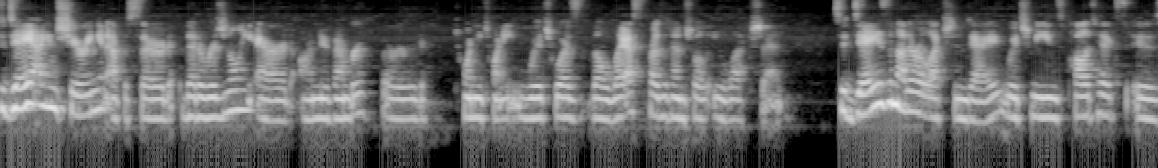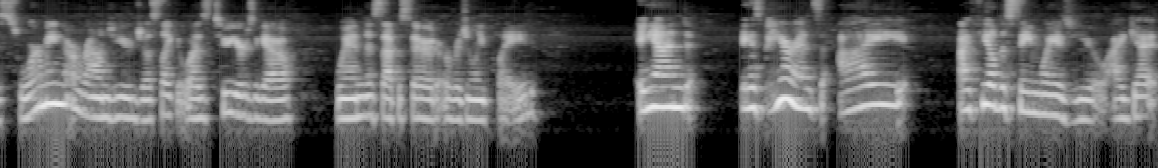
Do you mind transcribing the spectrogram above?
Today, I am sharing an episode that originally aired on November 3rd, 2020, which was the last presidential election. Today is another election day, which means politics is swarming around you just like it was two years ago when this episode originally played. And as parents, I I feel the same way as you. I get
